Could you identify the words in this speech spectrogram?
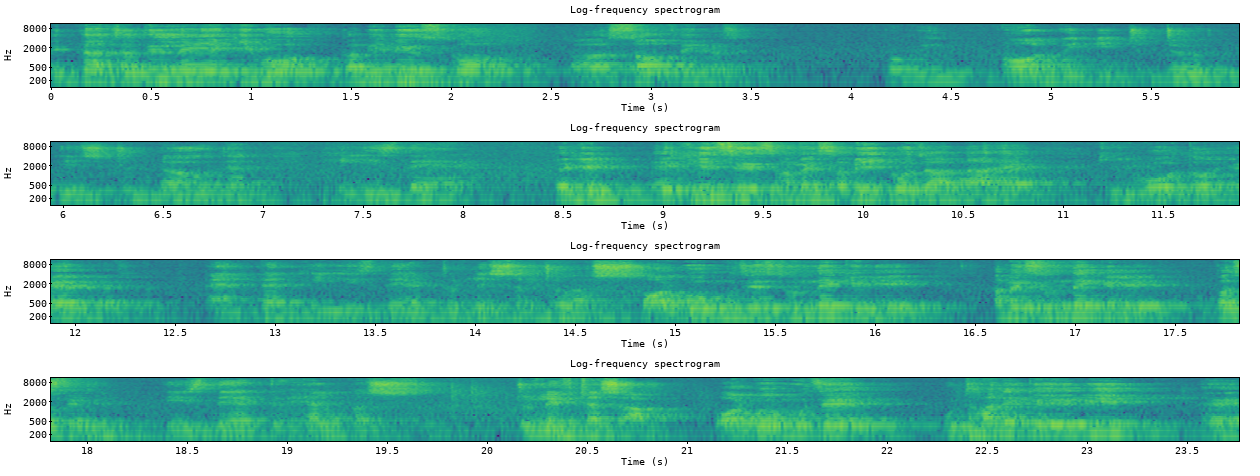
इतना जटिल नहीं है कि वो कभी भी उसको सॉल्व नहीं कर सकता But we, all we need to do is to know that He is there. लेकिन एक ही चीज़ हमें सभी को जानना है कि वो तो है मेरा जीवन And then He is there to listen to us. और वो मुझे सुनने के लिए हमें सुनने के लिए उपस्थित है He is there to help us, to lift us up. और वो मुझे उठाने के लिए भी है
